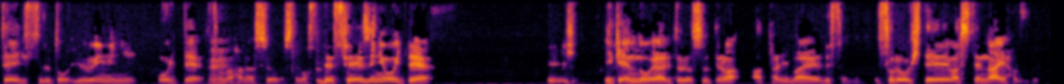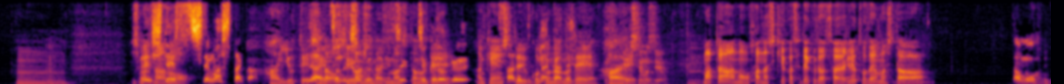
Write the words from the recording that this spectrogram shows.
定義するという意味において、ええその話をしてます。で、政治において、い意見のやり取りをするっていうのは当たり前ですよね。それを否定はしてないはずです。うーん。石で丸さん、あの否定してましたか？はい、予定時間の時間になりましたので熟読、あ原始ということなので、えはい。また、あの、お話聞かせてください。ありがとうございました。あ、もう、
